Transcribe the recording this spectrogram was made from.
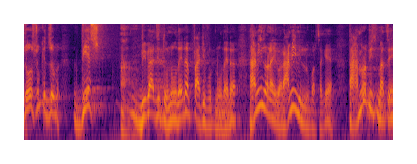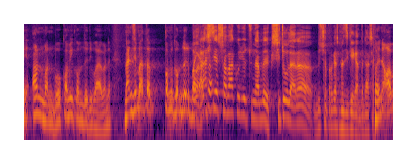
जोसुकै जो देश विभाजित हुनु हुँदैन पार्टी फुट्नु हुँदैन। हामी लडाइँ गर हामी मिल्नुपर्छ क्या। त हाम्रो बिचमा चाहिँ अनबन भयो कमी कमजोरी भयो भने मान्छेमा त कमी कमजोरी भइहाल्छ। राष्ट्रिय सभाको यो चुनावले सिटौला र विश्वप्रकाश अन्त डाक्टर? होइन अब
